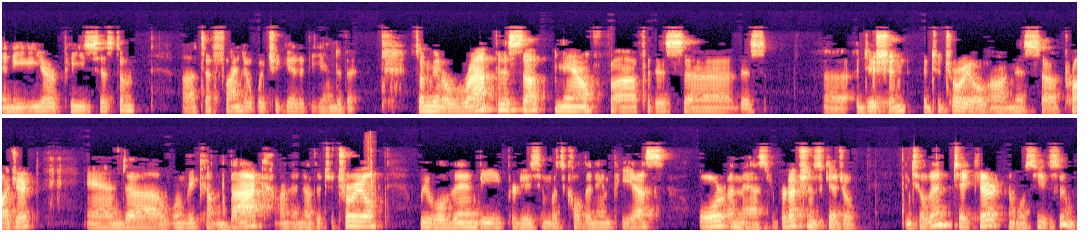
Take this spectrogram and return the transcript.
in the ERP system uh, to find out what you get at the end of it. So I'm going to wrap this up now uh, for this uh, this uh, edition, a tutorial on this uh, project. And uh, when we come back on another tutorial, we will then be producing what's called an MPS or a master production schedule. Until then, take care and we'll see you soon.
